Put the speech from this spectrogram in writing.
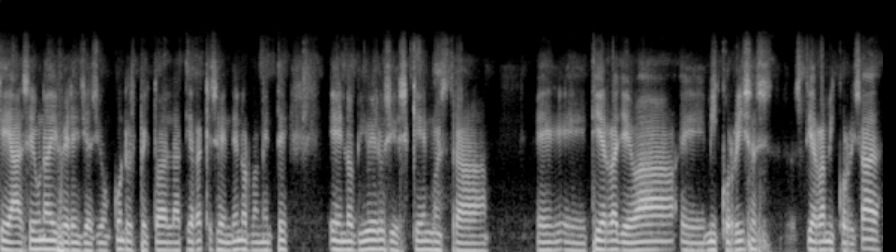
que hace una diferenciación con respecto a la tierra que se vende normalmente en los viveros y es que nuestra eh, eh, tierra lleva eh, micorrizas, tierra micorrizada.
